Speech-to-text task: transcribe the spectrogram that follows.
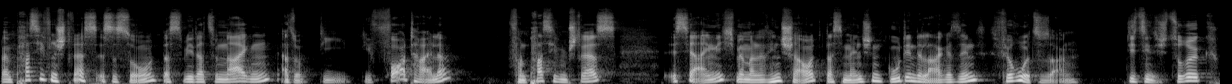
beim passiven Stress ist es so, dass wir dazu neigen, also die, die Vorteile von passivem Stress ist ja eigentlich, wenn man hinschaut, dass Menschen gut in der Lage sind, für Ruhe zu sagen. Die ziehen sich zurück,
